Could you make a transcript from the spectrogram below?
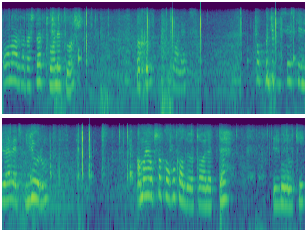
Sonra arkadaşlar tuvalet var. Bakın tuvalet. Çok gıcık bir ses geliyor. Evet biliyorum. Ama yoksa koku kalıyor tuvalette. Üzgünüm ki.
